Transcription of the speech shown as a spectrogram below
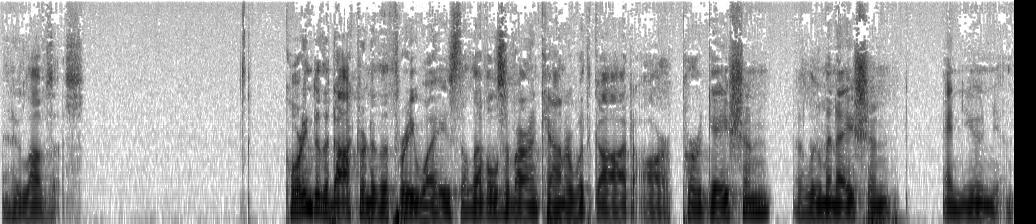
and who loves us. According to the doctrine of the three ways, the levels of our encounter with God are purgation, illumination, and union.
